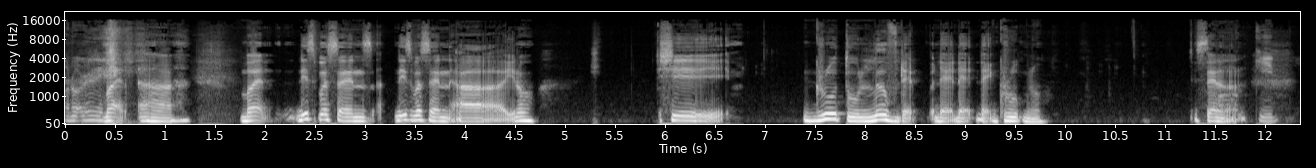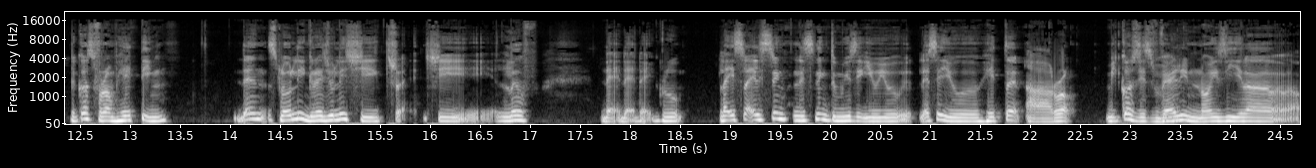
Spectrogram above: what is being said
or not really? But uh but this person's this person uh you know she grew to love that that that, that group you know. Understand or okay. because from hating then slowly gradually she try, she love that, that that group. Like it's like listening listening to music. You you let's say you hated uh rock because it's very noisy lah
